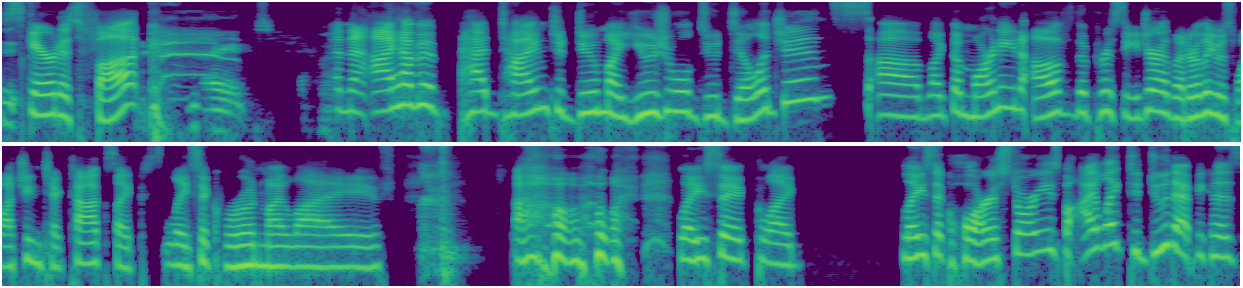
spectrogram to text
scared as fuck right. and that I haven't had time to do my usual due diligence. Um, like the morning of the procedure, I literally was watching TikToks like LASIK ruined my life. Um, LASIK, like LASIK horror stories, but I like to do that because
